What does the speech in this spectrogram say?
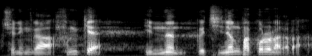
주님과 함께 있는 그 진영 밖으로 나가라.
